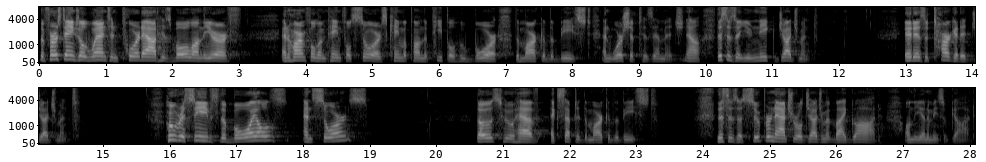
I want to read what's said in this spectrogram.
the first angel went and poured out his bowl on the earth and harmful and painful sores came upon the people who bore the mark of the beast and worshiped his image. Now, this is a unique judgment, it is a targeted judgment. Who receives the boils and sores? Those who have accepted the mark of the beast. This is a supernatural judgment by God on the enemies of God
